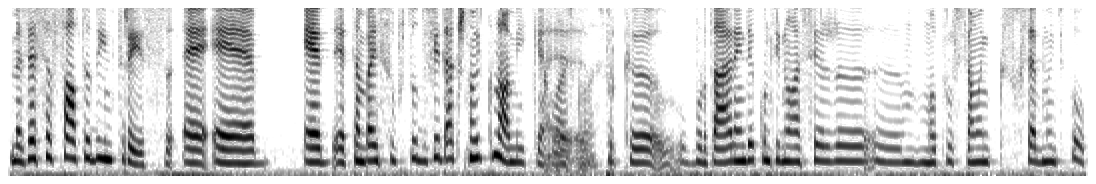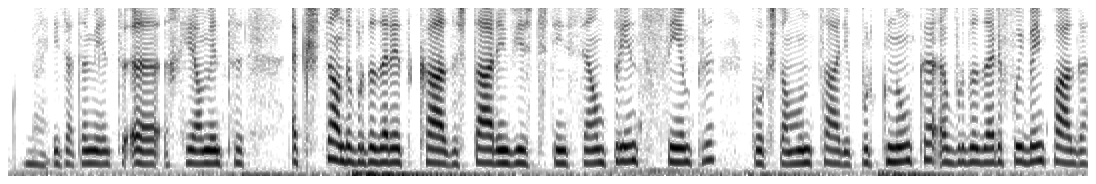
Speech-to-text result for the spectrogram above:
Mas essa falta de interesse é, é é, é, também, sobretudo, devido à questão económica, claro, eh, claro. porque o bordar ainda continua a ser uh, uma profissão em que se recebe muito pouco. É? Exatamente. Uh, realmente, a questão da bordadeira de casa estar em vias de extinção prende-se sempre com a questão monetária, porque nunca a bordadeira foi bem paga.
